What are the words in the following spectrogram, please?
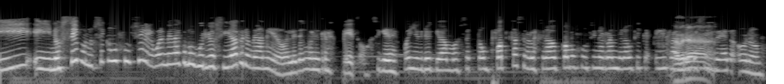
Y, y no sé, pues no sé cómo funciona. Igual me da como curiosidad, pero me da miedo. Le tengo el respeto. Así que después yo creo que vamos a hacer todo un podcast relacionado con cómo funciona Randonáutica y es real o no.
